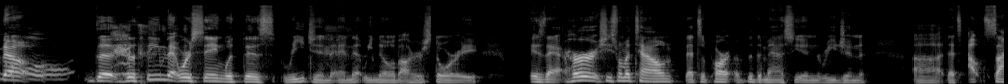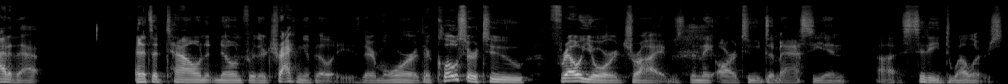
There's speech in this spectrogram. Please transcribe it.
Now, the the theme that we're seeing with this region and that we know about her story is that her she's from a town that's a part of the Demacian region uh, that's outside of that, and it's a town known for their tracking abilities. They're more they're closer to Freljord tribes than they are to Demacian uh, city dwellers.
